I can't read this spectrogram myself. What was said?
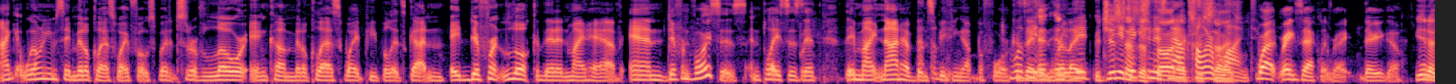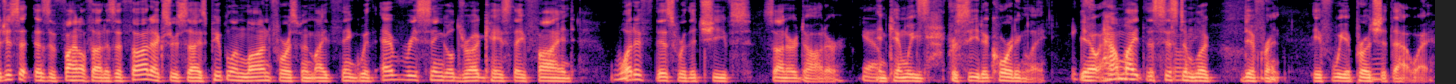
I we don't even say middle class white folks, but it's sort of lower income middle class white people, it's gotten a different look than it might have and different voices in places that they might not have been uh, speaking up before because well, they didn't relate. The, the addiction is now exercise, colorblind. Right, exactly right. There you go. You know, just as a final thought, as a thought exercise, people in law enforcement might think with every single drug case they find, what if this were the chief's son or daughter? Yeah. And can we exactly. proceed accordingly? You know, how might the system story. look different if we approached yeah. it that way?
